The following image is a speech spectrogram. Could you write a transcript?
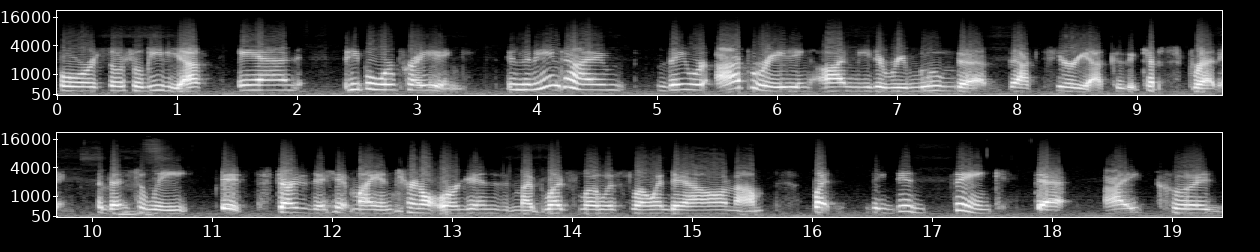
for social media, and people were praying. In the meantime, they were operating on me to remove the bacteria because it kept spreading. Eventually, it started to hit my internal organs, and my blood flow was slowing down. Um, but they did think that I could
